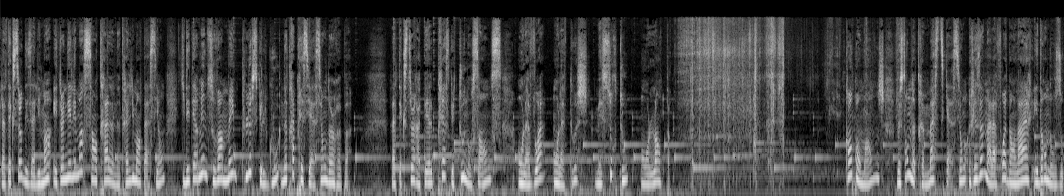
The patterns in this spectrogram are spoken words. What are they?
La texture des aliments est un élément central à notre alimentation qui détermine souvent même plus que le goût notre appréciation d'un repas. La texture appelle presque tous nos sens, on la voit, on la touche, mais surtout, on l'entend. Quand on mange, le son de notre mastication résonne à la fois dans l'air et dans nos os,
